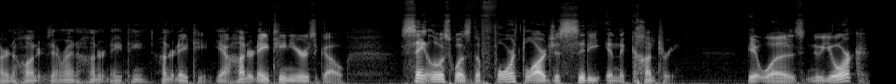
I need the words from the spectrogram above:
or 100, is that right? 118? 118. Yeah, 118 years ago, St. Louis was the fourth largest city in the country. It was New York,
